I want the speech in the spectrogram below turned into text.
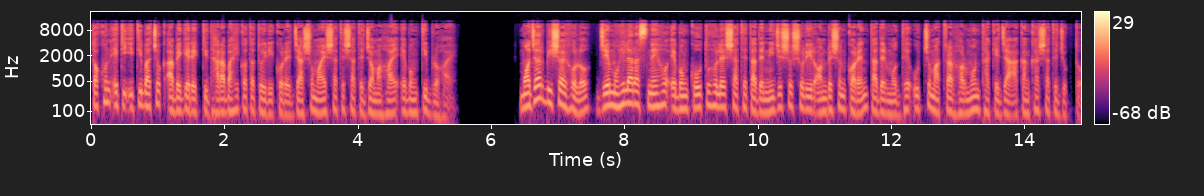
তখন এটি ইতিবাচক আবেগের একটি ধারাবাহিকতা তৈরি করে যা সময়ের সাথে সাথে জমা হয় এবং তীব্র হয়। মজার বিষয় হল, যে মহিলারা স্নেহ এবং কৌতূহলের সাথে তাদের নিজস্ব শরীর অন্বেষণ করেন, তাদের মধ্যে উচ্চমাত্রার হরমোন থাকে যা আকাঙ্ক্ষার সাথে যুক্ত।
